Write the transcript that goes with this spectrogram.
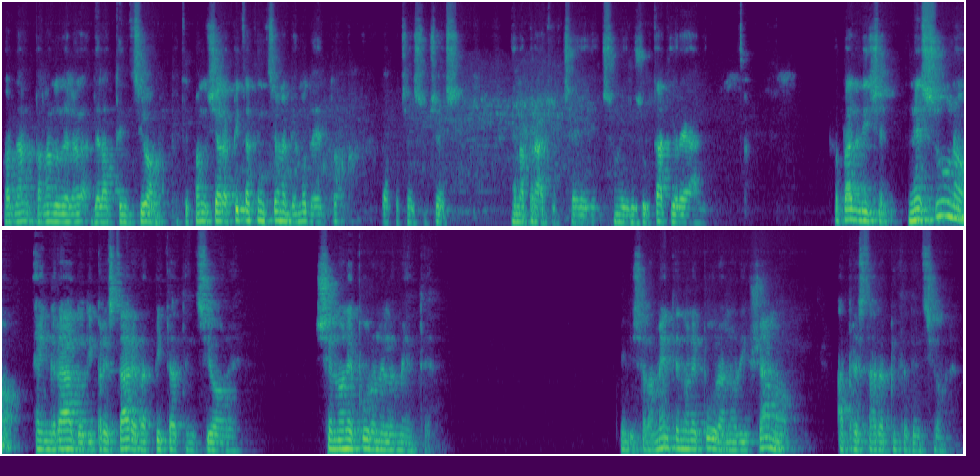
parlando della, dell'attenzione, perché quando c'è rapita attenzione abbiamo detto, dopo c'è il successo nella pratica, ci sono i risultati reali. Prabhupada dice, nessuno è in grado di prestare rapita attenzione se non è puro nella mente. Quindi se la mente non è pura non riusciamo a prestare rapita attenzione.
